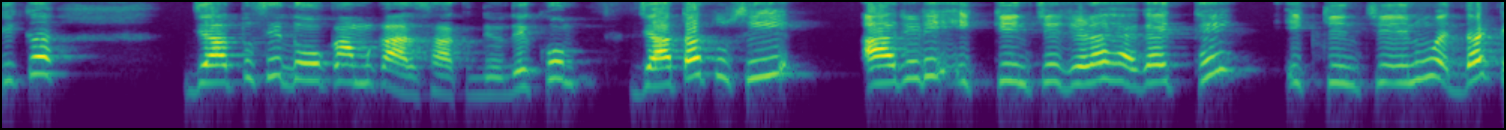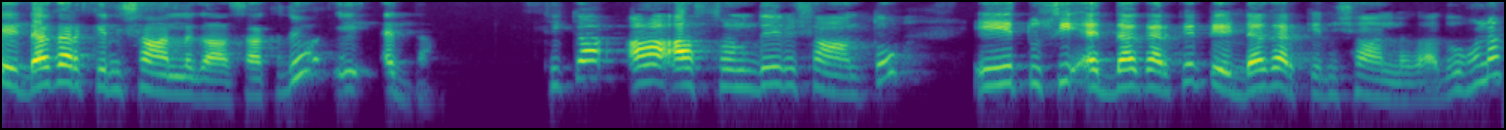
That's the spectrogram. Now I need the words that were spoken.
ਠੀਕ ਆ? ਜਾਂ ਤੁਸੀਂ ਦੋ ਕੰਮ ਕਰ ਸਕਦੇ ਹੋ। ਦੇਖੋ, ਜਾਂ ਤਾਂ ਤੁਸੀਂ ਆ ਜਿਹੜੀ 1 ਇੰਚ ਜਿਹੜਾ ਹੈਗਾ ਇੱਥੇ 1 ਇੰਚ ਇਹਨੂੰ ਏਦਾਂ ਟੇਢਾ ਕਰਕੇ ਨਿਸ਼ਾਨ ਲਗਾ ਸਕਦੇ ਹੋ, ਇਹ ਏਦਾਂ, ਠੀਕ ਆ? ਆ ਆਸਣ ਦੇ ਨਿਸ਼ਾਨ ਤੋਂ ਇਹ ਤੁਸੀਂ ਏਦਾਂ ਕਰਕੇ, ਟੇਢਾ ਕਰਕੇ ਨਿਸ਼ਾਨ ਲਗਾ ਦਿਓ, ਹਨਾ?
